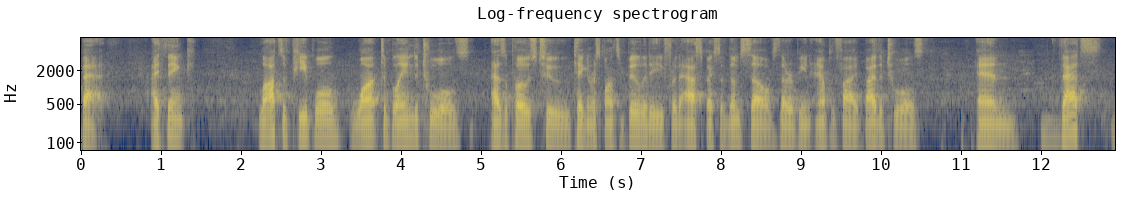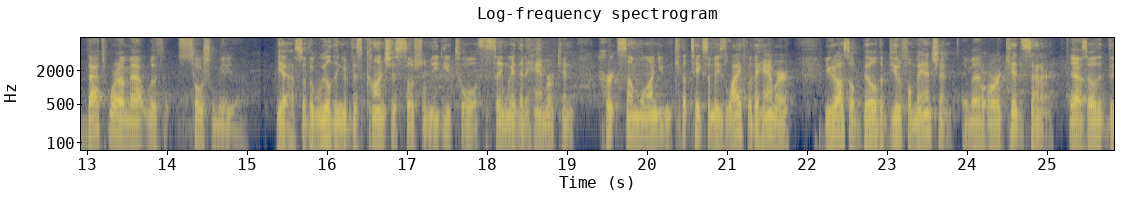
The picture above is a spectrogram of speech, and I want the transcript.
bad. I think lots of people want to blame the tools as opposed to taking responsibility for the aspects of themselves that are being amplified by the tools and that's that's where i'm at with social media Yeah, so the wielding of this conscious social media tool, it's the same way that a hammer can hurt someone. You can kill, take somebody's life with a hammer. You could also build a beautiful mansion Or, or a kids center. Yeah. So the, the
